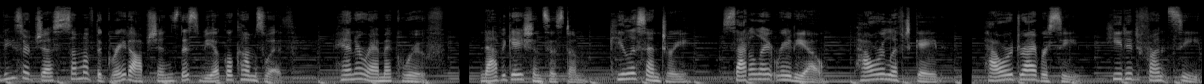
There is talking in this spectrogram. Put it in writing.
These are just some of the great options this vehicle comes with. Panoramic roof, navigation system, keyless entry, satellite radio, power liftgate, power driver seat, heated front seat,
